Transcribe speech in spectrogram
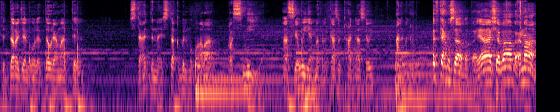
في الدرجة الأولى في دوري عمان تل استعد إنه يستقبل مباراة رسمية آسيوية مثل كأس الاتحاد الآسيوي على ملعبه. افتح مسابقة يا شباب عمان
